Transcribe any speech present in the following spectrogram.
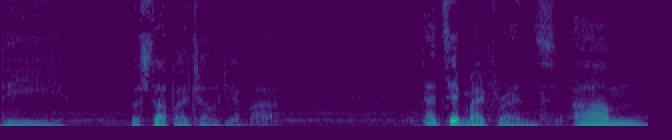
the the stuff I told you about. That's it, my friends. Um,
